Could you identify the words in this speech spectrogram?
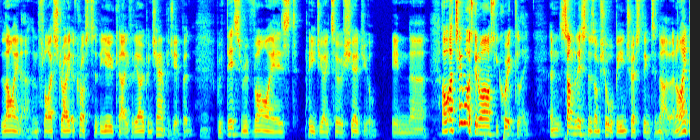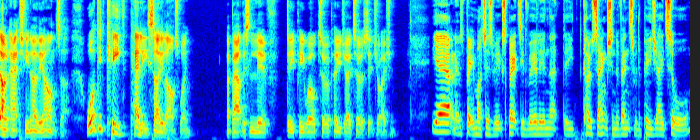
liner and fly straight across to the UK for the Open Championship. But with this revised PGA Tour schedule, in uh, oh, I tell you what, I was going to ask you quickly, and some listeners I'm sure will be interesting to know, and I don't actually know the answer. What did Keith Pelley say last week about this LIV DP World Tour PGA Tour situation? Yeah, and it was pretty much as we expected, really, in that the co-sanctioned events with the PGA Tour,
